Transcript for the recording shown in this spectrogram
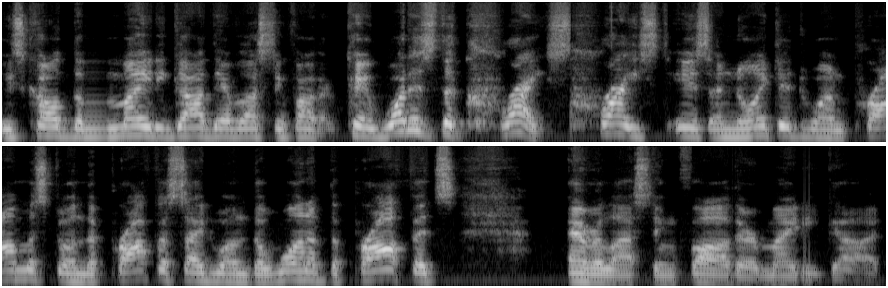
He's called the mighty God, the everlasting Father. Okay, what is the Christ? Christ is anointed one, promised one, the prophesied one, the one of the prophets, everlasting Father, mighty God,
